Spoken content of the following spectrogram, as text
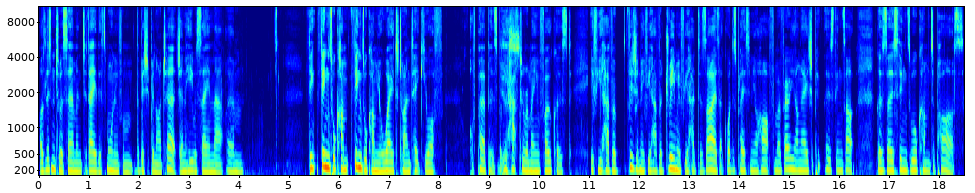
I was listening to a sermon today this morning from the bishop in our church, and he was saying that um, th- things will come things will come your way to try and take you off of purpose, but you have to remain focused. If you have a vision, if you have a dream, if you had desires that God has placed in your heart from a very young age, pick those things up because those things will come to pass.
